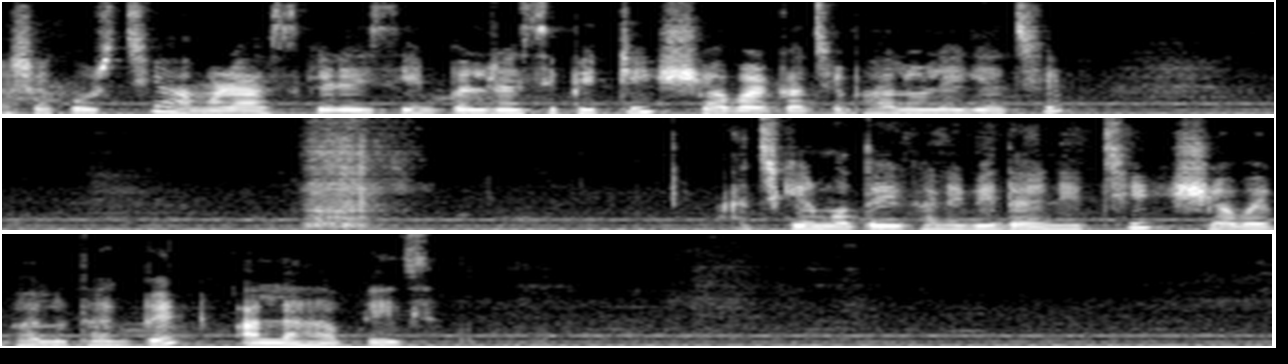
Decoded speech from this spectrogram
আশা করছি আমার আজকের এই সিম্পল রেসিপিটি সবার কাছে ভালো লেগেছে। আজকের মতো এখানে বিদায় নিচ্ছি। সবাই ভালো থাকবেন। আল্লাহ হাফিজ।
